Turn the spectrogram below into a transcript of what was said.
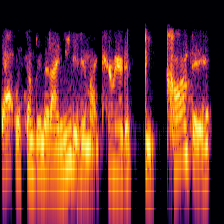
that was something that I needed in my career to be confident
